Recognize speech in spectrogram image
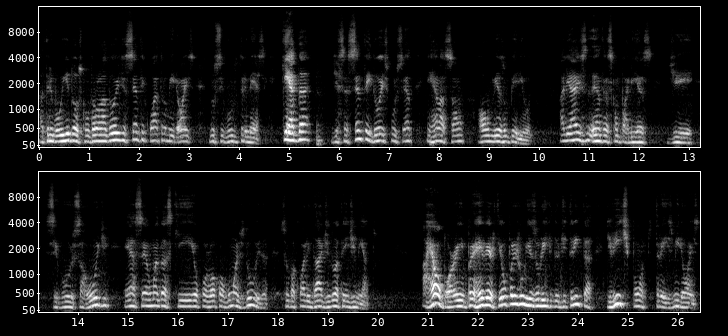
atribuído aos controladores de 104 milhões no segundo trimestre, queda de 62% em relação ao mesmo período. Aliás, entre as companhias de seguro-saúde, essa é uma das que eu coloco algumas dúvidas sobre a qualidade do atendimento. A Helbor reverteu o prejuízo líquido de 30 de 20,3 milhões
